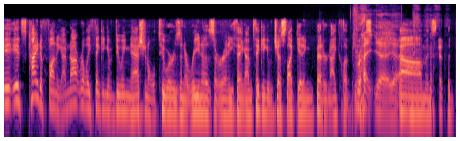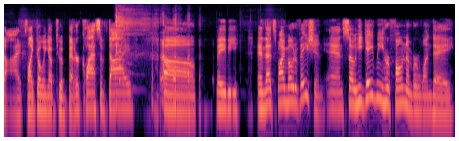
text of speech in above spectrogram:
it's kind of funny. I'm not really thinking of doing national tours and arenas or anything. I'm thinking of just like getting better nightclub gigs. Right. Yeah. Yeah. Um, instead of the dives, like going up to a better class of dive, um, maybe. And that's my motivation. And so he gave me her phone number one day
